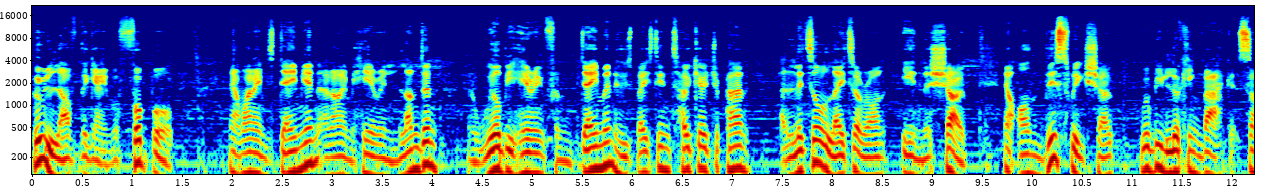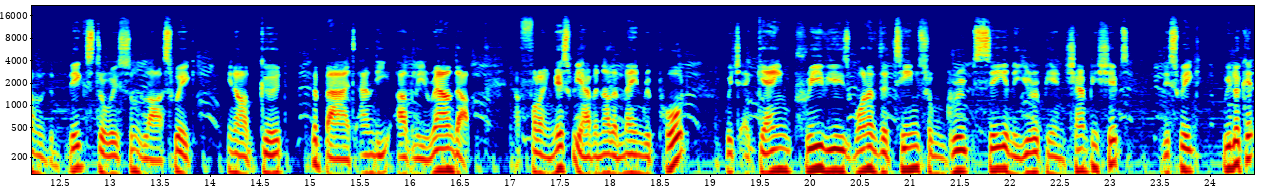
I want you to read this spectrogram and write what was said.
who love the game of football. Now, my name's Damien, and I'm here in London, and we'll be hearing from Damon, who's based in Tokyo, Japan, a little later on in the show. Now, on this week's show, we'll be looking back at some of the big stories from last week in our good, the bad, and the ugly roundup. Now, following this, we have another main report, which again previews one of the teams from Group C in the European Championships. This week, we look at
